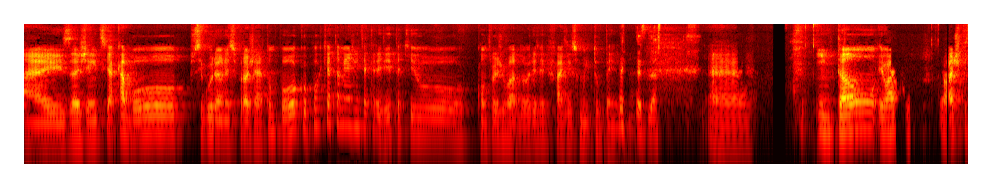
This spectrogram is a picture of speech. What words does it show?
Mas a gente acabou segurando esse projeto um pouco, porque também a gente acredita que o controle de voadores ele faz isso muito bem. Né? é, então, eu acho, eu acho que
